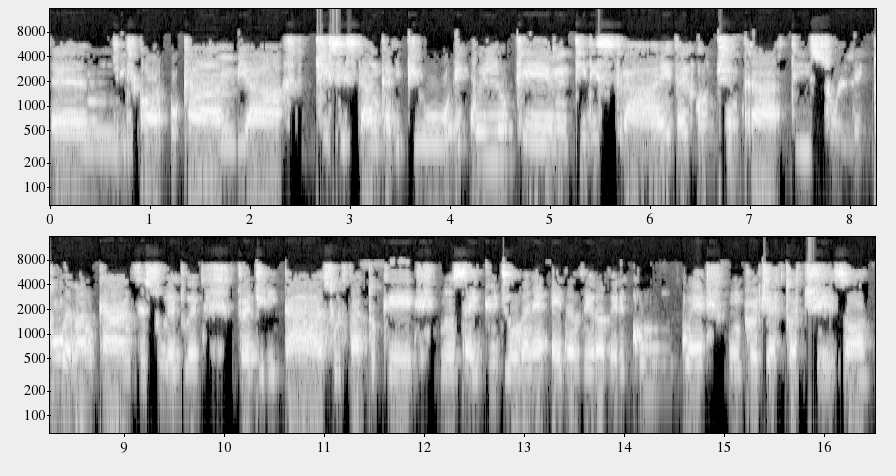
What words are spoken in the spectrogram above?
ehm, il corpo cambia, ci si stanca di più e quello che ti distrae dal concentrarti sulle tue mancanze, sulle tue fragilità, sul fatto che non sei più giovane è davvero avere comunque un progetto acceso.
